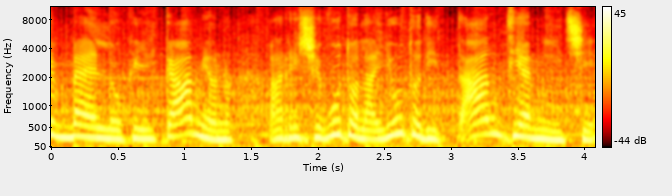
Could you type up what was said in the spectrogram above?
Che bello che il camion ha ricevuto l'aiuto di tanti amici.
